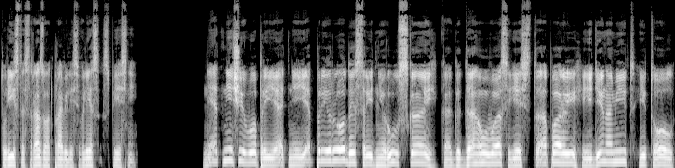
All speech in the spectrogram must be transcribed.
Туристы сразу отправились в лес с песней. Нет ничего приятнее природы среднерусской, когда у вас есть топоры и динамит и тол.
